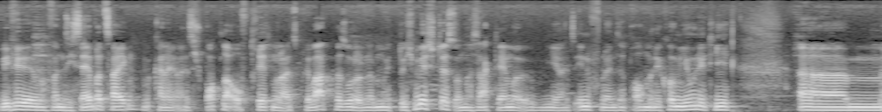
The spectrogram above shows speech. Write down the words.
wie viel man von sich selber zeigen. Man kann ja als Sportler auftreten oder als Privatperson oder damit durchmischt ist und man sagt ja immer irgendwie als Influencer braucht man eine Community, ähm,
